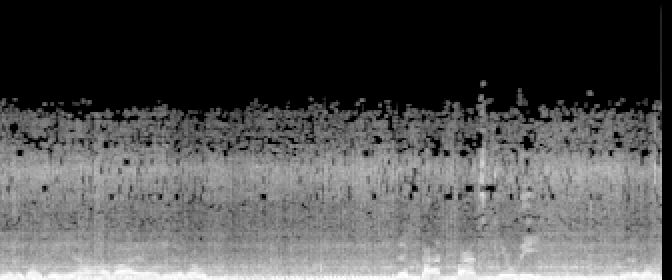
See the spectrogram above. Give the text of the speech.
मेरो गाउँ चाहिँ यहाँ अब आयो मेरो गाउँ देवघाट पाँच किउदी मेरो गाउँ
